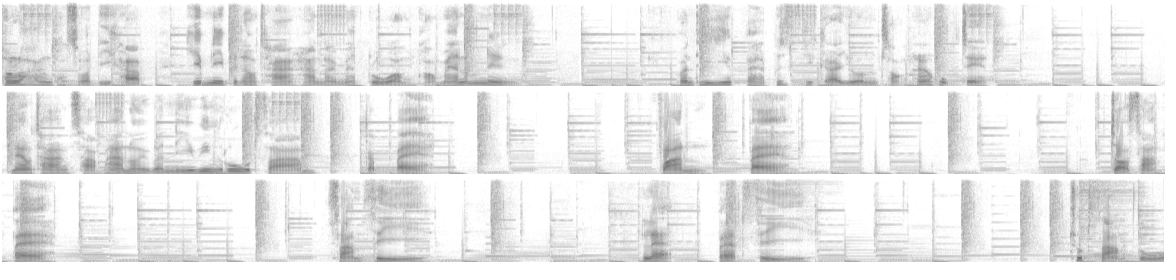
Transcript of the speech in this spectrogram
ช่องละคังทองสวัสดีครับ คลิปนี้เป็นแนวทางหาหน่อยแม่รวมของแม่น้ำหนึ่ง วันที่ 28 พฤศจิกายน 2567 แนวทาง 3 หาหน่อยวันนี้วิ่งรูด 3 กับ 8 ฟัน 8 เจาะ38 34 และ 84 ชุด 3 ตัว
